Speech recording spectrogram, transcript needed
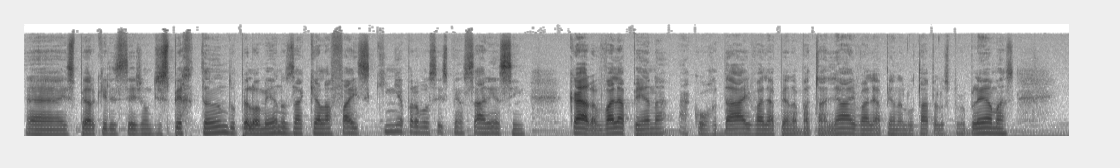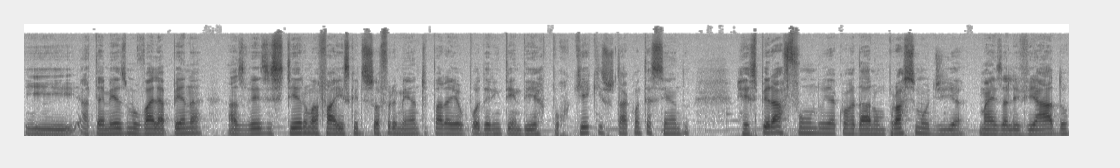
é, espero que eles estejam despertando pelo menos aquela faisquinha para vocês pensarem assim, cara, vale a pena acordar e vale a pena batalhar e vale a pena lutar pelos problemas e até mesmo vale a pena às vezes ter uma faísca de sofrimento para eu poder entender por que, que isso está acontecendo, respirar fundo e acordar um próximo dia mais aliviado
